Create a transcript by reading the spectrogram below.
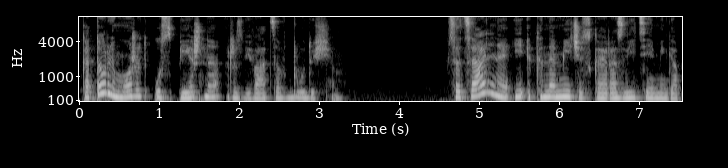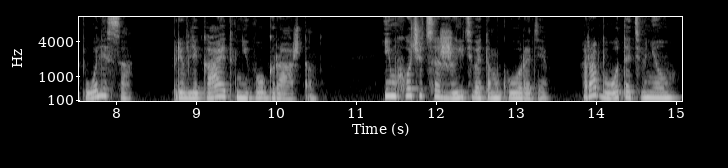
который может успешно развиваться в будущем. Социальное и экономическое развитие мегаполиса привлекает в него граждан. Им хочется жить в этом городе, работать в нем,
